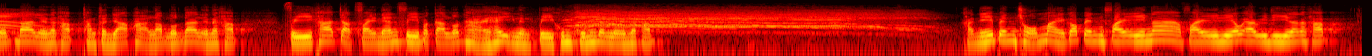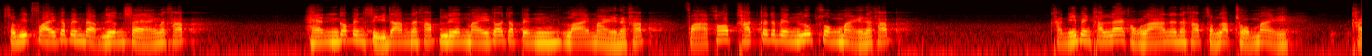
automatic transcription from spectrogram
รถได้เลยนะครับทำสัญญาผ่านรับรถได้เลยนะครับ ฟรีค่าจัดไฟแนนซ์ฟรีประกันรถหายให้อีก 1 ปีคุ้มๆกันเลยนะครับคันนี้เป็นโฉมใหม่ก็เป็นไฟหน้าไฟเลี้ยว LED แล้วนะครับ สวิตช์ไฟก็เป็นแบบเรืองแสงนะครับแฮนด์ก็เป็นสีดำนะครับ เรือนไม้ก็จะเป็นลายใหม่นะครับ ฝาครอบคัดก็จะเป็นรูปทรงใหม่นะครับคันนี้เป็นคันแรกของร้านเลยนะครับสำหรับโฉมใหม่ใคร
